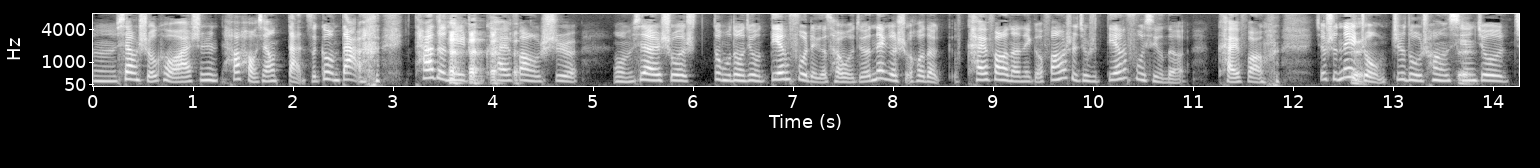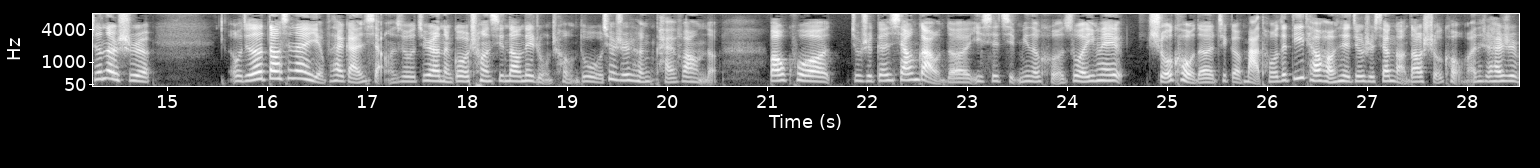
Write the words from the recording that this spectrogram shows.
嗯，像蛇口啊、深圳，它好像胆子更大，它的那种开放是。我们现在说动不动就用颠覆这个词儿，我觉得那个时候的开放的那个方式就是颠覆性的开放，就是那种制度创新，就真的是，我觉得到现在也不太敢想，就居然能够创新到那种程度，确实很开放的，包括就是跟香港的一些紧密的合作，因为。蛇口的这个码头的第一条航线就是香港到蛇口嘛，那是还是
